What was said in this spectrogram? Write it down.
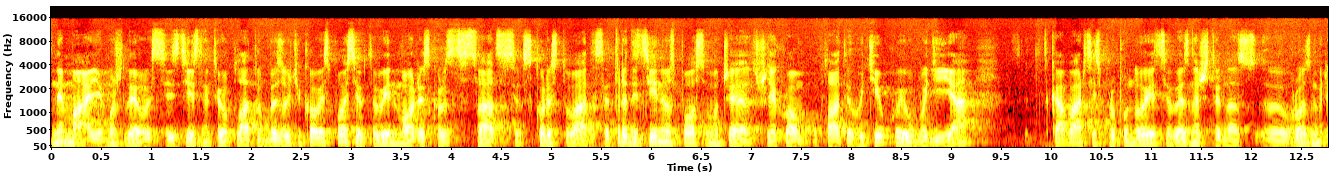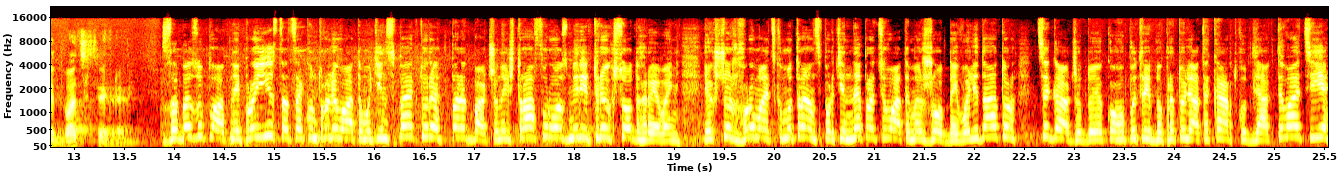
не має можливості здійснити оплату в безготівковий спосіб, то він може скористуватися традиційним способом чи шляхом оплати готівкою у водія. Така вартість пропонується визначити на с- е, в розмірі 20 гривень. За безоплатний проїзд, а це контролюватимуть інспектори, передбачений штраф у розмірі 300 гривень. Якщо ж в громадському транспорті не працюватиме жодний валідатор, це гаджет, до якого потрібно притуляти картку для активації,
